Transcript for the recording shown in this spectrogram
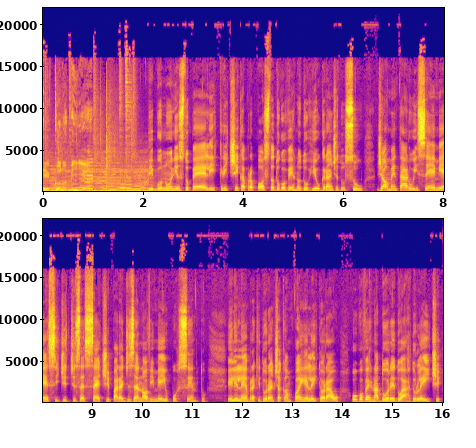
Economia. Bibo Nunes, do PL, critica a proposta do governo do Rio Grande do Sul de aumentar o ICMS de 17% para 19,5%. Ele lembra que durante a campanha eleitoral, o governador Eduardo Leite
